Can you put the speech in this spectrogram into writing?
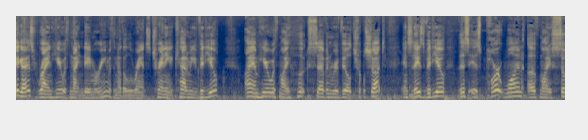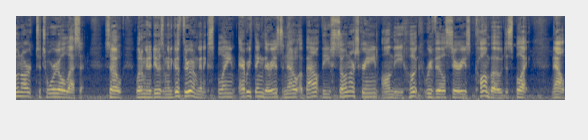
Hey guys, Ryan here with Night and Day Marine with another Lowrance Training Academy video. I am here with my Hook 7 Reveal Triple Shot. In today's video, this is part one of my sonar tutorial lesson. So what I'm going to do is I'm going to go through and I'm going to explain everything there is to know about the sonar screen on the Hook Reveal Series combo display. Now,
